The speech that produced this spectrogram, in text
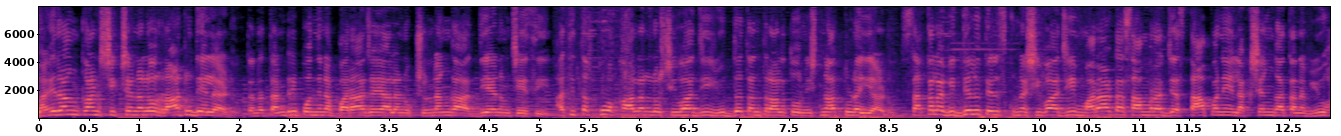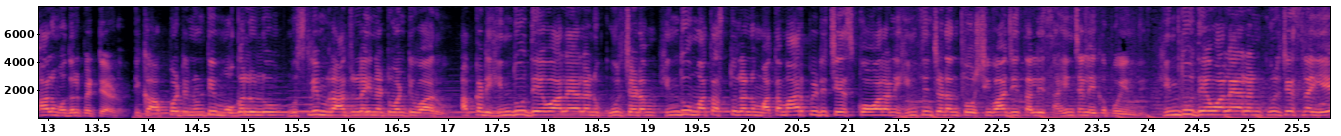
బైరాంగ్ ఖాన్ శిక్షణలో రాటుదేలాడు. తన తండ్రి పొందిన పరాజయాలను క్షుణ్ణంగా అధ్యయనం చేసి అతి తక్కువ కాలంలో శివాజీ యుద్ధ తంత్రాలతో నిష్ణాతుడయ్యాడు. సకల విద్యలు తెలుసుకున్న శివాజీ మరాఠా సామ్రాజ్య స్థాపనే లక్ష్యంగా తన వ్యూహాలు మొదలుపెట్టాడు. ఇక అప్పటి నుండి మొఘలులు ముస్లిం రాజులైనటువంటి వారు అక్కడి హిందూ దేవాలయాలను కూల్చడం హిందూ మతస్థులను మత మార్పిడి చేసుకోవాలని హింసించడంతో శివాజీ తల్లి సహించలేకపోయింది. హిందూ దేవాలయాలను కూల్చేసిన ఏ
